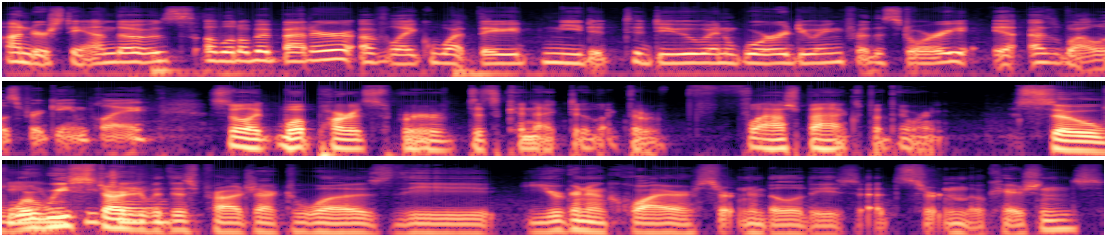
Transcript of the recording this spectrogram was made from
understand those a little bit better of like what they needed to do and were doing for the story as well as for gameplay. so, like, what parts were disconnected? Like, there were flashbacks, but they weren't. So where Game we started with this project was the you're going to acquire certain abilities at certain locations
